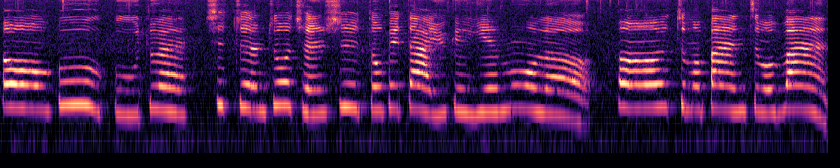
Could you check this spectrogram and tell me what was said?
哦不，不对，是整座城市都被大雨给淹没了。啊，怎么办？怎么办？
